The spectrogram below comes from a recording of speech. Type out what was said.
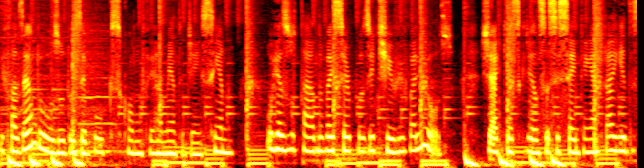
E fazendo uso dos e-books como ferramenta de ensino, o resultado vai ser positivo e valioso, já que as crianças se sentem atraídas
